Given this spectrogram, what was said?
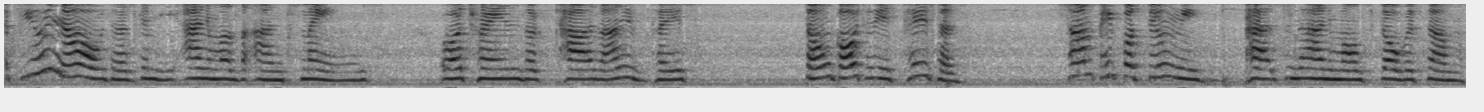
if you know there's going to be animals on planes or trains or cars or any place, don't go to these places. Some people do need pets and animals go with them.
